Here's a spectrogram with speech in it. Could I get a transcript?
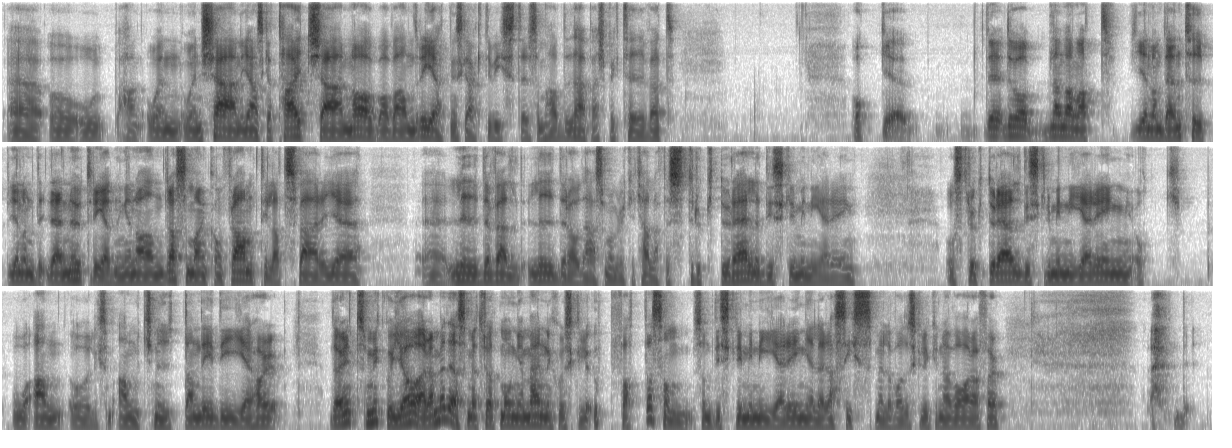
Uh, och, och, han, och, en, och en kärn, ganska tight kärna av, av andra etniska aktivister som hade det här perspektivet. Och uh, det, det, var bland annat genom den, typ, genom den utredningen och andra som man kom fram till att Sverige eh, lider, väl, lider av det här som man brukar kalla för strukturell diskriminering. Och strukturell diskriminering och, och, an, och liksom anknytande idéer har det har inte så mycket att göra med det som jag tror att många människor skulle uppfatta som, som diskriminering eller rasism eller vad det skulle kunna vara för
